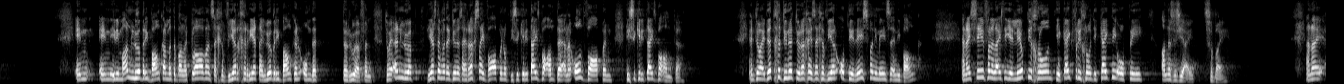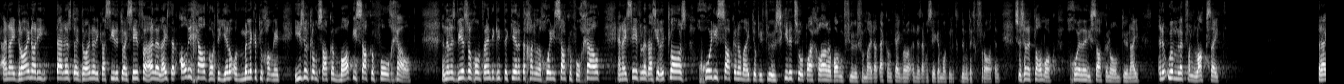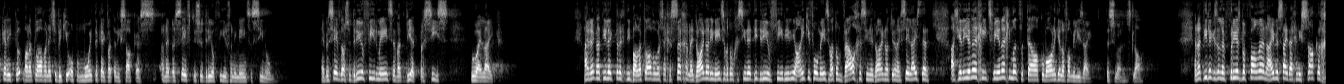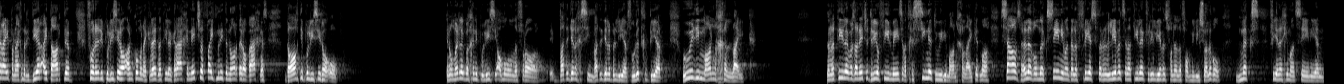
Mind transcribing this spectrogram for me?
En en hierdie man loop by die bank aan met 'n balaklava en sy geweer gereed. Hy loop by die bank in om dit te roof en toe hy inloop, die eerste ding wat hy doen is hy rig sy wapen op die sekuriteitsbeampte en hy ontwapen die sekuriteitsbeampte. En toe hy dit gedoen het, toe rig hy sy geweer op die res van die mense in die bank. En hy sê vir hulle luister, jy lê op die grond, jy kyk vir die grond, jy kyk nie op nie, anders is jy uit, verby. En hy en hy draai na die tellers, hy draai na die kassiere toe. Hy sê vir hulle, luister, al die geld waartoe julle onmiddellike toegang het, hier's 'n klomp sakke, maak die sakke vol geld. En hulle is besig om frantically te kere te gaan. Hulle gooi die sakke vol geld en hy sê vir hulle, as julle klaar is, gooi die sakke na my toe op die vloer. Skiet dit so op daai gladde bankvloer vir my dat ek kan kyk wat daarin is. Ek wil seker maak julle het gedoen wat ek gevra het. En soos hulle klaar maak, gooi hulle die sakke na hom toe en hy in 'n oomblik van laksheid trek hy die balaklava net so bietjie op om mooi te kyk wat in die sak is en hy besef toe so 3 of 4 van die mense sien hom. Hy besef daar's so 3 of 4 mense wat weet presies hoe hy lyk. Hy dink natuurlik terug die balaklava oor sy gesig en hy draai na die mense wat hom gesien het, die 3 of 4 hierdie handjie vol mense wat hom wel gesien het, draai na toe en hy sê luister, as julle enigiets vir enigiemand vertel, kom haal ek julle families uit. Dis so, dis klaar. En natuurlik is hulle vreesbevange en hy besluit hy gaan die sakke gryp en hy gaan by die deur uithardloop voordat die polisie daar aankom en hy kry dit natuurlik reg en net so 5 minute nadat hy daar weg is, daag die polisie daar op. En onmiddellik begin die polisie almal ondervra. Wat het julle gesien? Wat het julle beleef? Hoe het dit gebeur? Hoe het die man gelyk? Nou natuurlik was daar net so 3 of 4 mense wat gesien het hoe hierdie man gelyk het, maar selfs hulle wil niks sê nie want hulle vrees vir hulle lewens en natuurlik vir die lewens van hulle familie. So hulle wil niks vir enigiemand sê nie. En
